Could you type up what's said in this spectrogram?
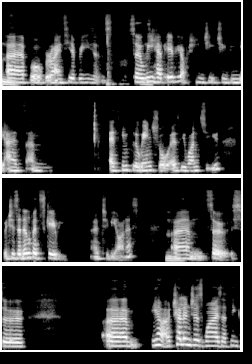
mm. uh, for a variety of reasons. So mm. we have every opportunity to be as um, as influential as we want to, which is a little bit scary, uh, to be honest. Mm. Um, so so um, yeah, challenges wise, I think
